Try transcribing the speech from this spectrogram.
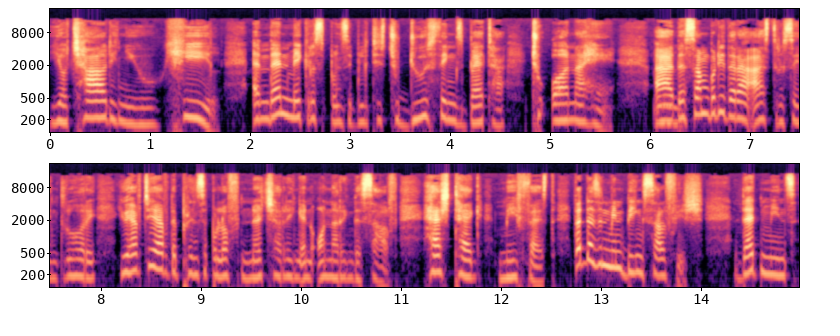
your child in you heal and then make responsibilities to do things better to honor her. Uh, there's somebody that I asked recently, Hore, you have to have the principle of nurturing and honoring the self. Hashtag me first. That doesn't mean being selfish. That means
